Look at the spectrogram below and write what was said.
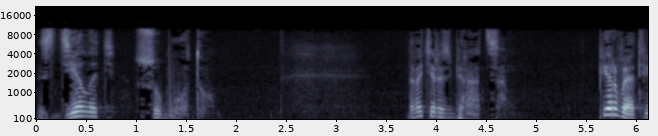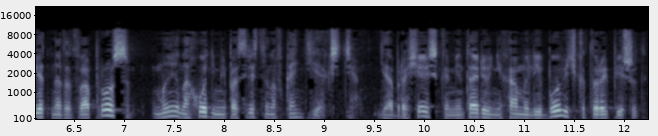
сделать субботу. Давайте разбираться. Первый ответ на этот вопрос мы находим непосредственно в контексте. Я обращаюсь к комментарию Нехамы Лейбович, который пишет,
